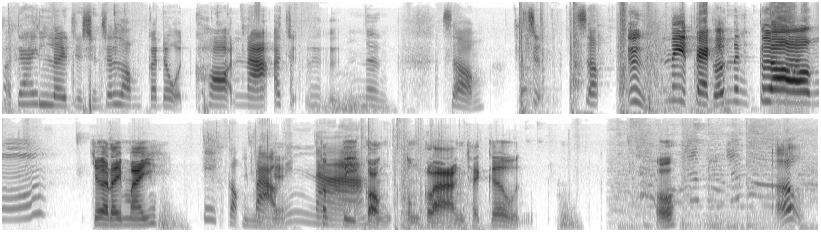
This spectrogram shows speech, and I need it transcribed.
เอาได้เลยเดี๋ยวฉันจะลองกระโดดเคาะนะอะจะเออเออหนึ่งสองจะสองอือนี่แตกแล้วหนึ่งกล่องเจออะไรไหม เอ๊ะกล่องไม่มีเปล่าไงนี่นะต้องตีกล่องตรงกลางชายเกิลโอ้ เอ้าเออ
